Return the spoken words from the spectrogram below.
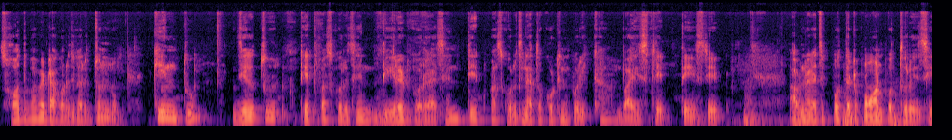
সৎভাবে টাকা রোজগারের জন্য। কিন্তু যেহেতু টেট পাস করেছেন, ডিগ্রেড করে আছেন, টেট পাস করেছেন এত কঠিন পরীক্ষা ২২ স্টেট ২৩ স্টেট আপনার কাছে প্রত্যেকটা প্রমাণপত্র রয়েছে।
